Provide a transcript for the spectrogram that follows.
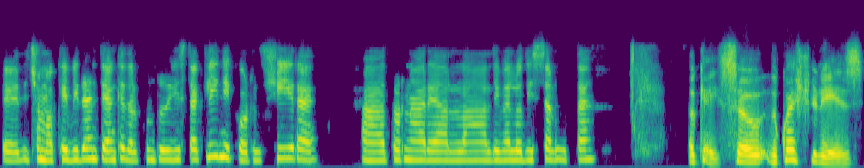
eh, diciamo che è evidente anche dal punto di vista clinico, riuscire a tornare alla, a livello di salute? Okay, so the question is,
